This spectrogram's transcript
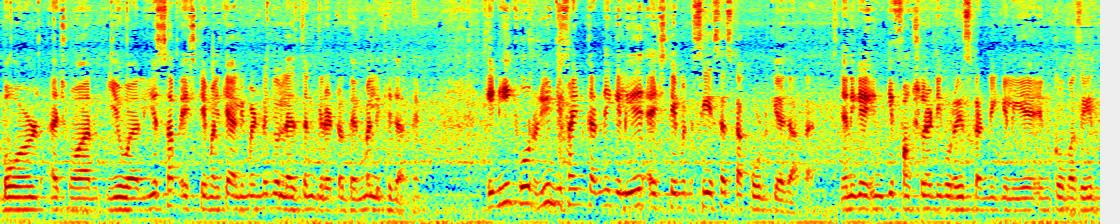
बोल्ड एच वन यू सब एचटीएमएल के एलिमेंट हैं जो लेस देन ग्रेटर देन में लिखे जाते हैं। इन्हीं को रीडिफाइन करने के लिए एच टी का कोड किया जाता है। यानी कि इनकी फंक्शनलिटी को रेज करने के लिए, इनको मज़ीद,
